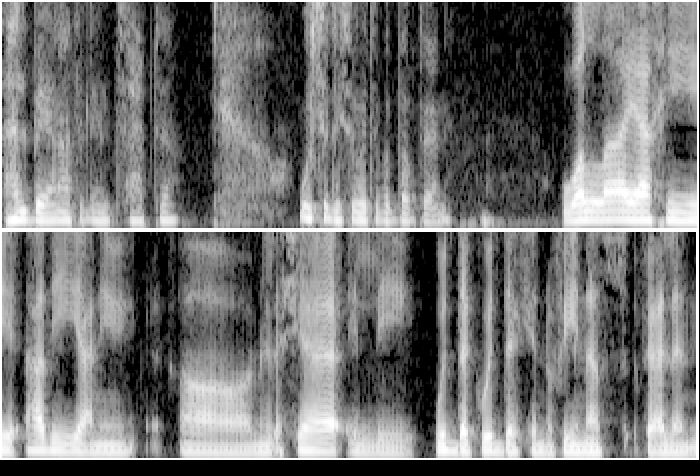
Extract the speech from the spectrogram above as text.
هالبيانات اللي أنت سحبتها؟ وش اللي سويته بالضبط يعني؟ والله يا أخي هذه يعني آه من الأشياء اللي ودك ودك إنه في ناس فعلا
